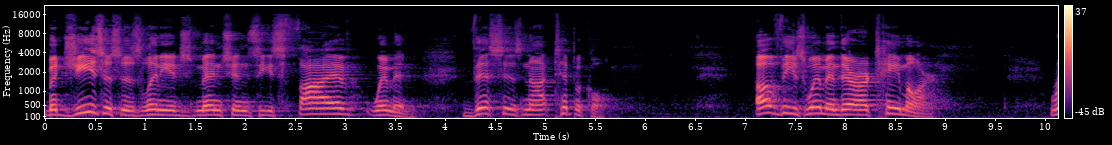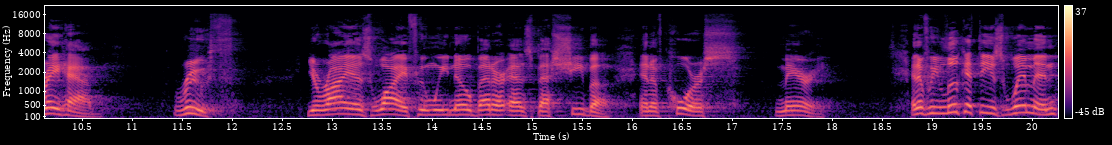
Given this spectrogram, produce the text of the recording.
But Jesus' lineage mentions these five women. This is not typical. Of these women, there are Tamar, Rahab, Ruth, Uriah's wife, whom we know better as Bathsheba, and of course, Mary. And if we look at these women,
